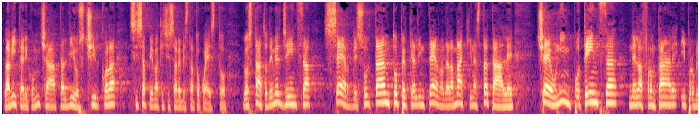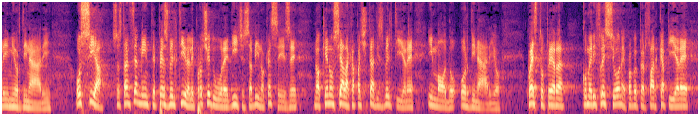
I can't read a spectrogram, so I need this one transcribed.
la vita è ricominciata, il virus circola, si sapeva che ci sarebbe stato questo. Lo stato d'emergenza serve soltanto perché all'interno della macchina statale c'è un'impotenza nell'affrontare i problemi ordinari, ossia sostanzialmente per sveltire le procedure, dice Sabino Cassese, no, che non si ha la capacità di sveltire in modo ordinario. Questo per, come riflessione, proprio per far capire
